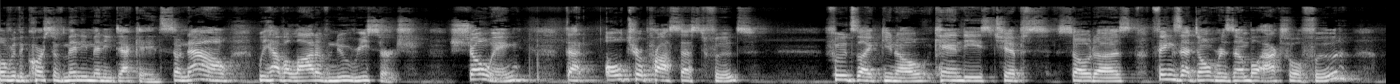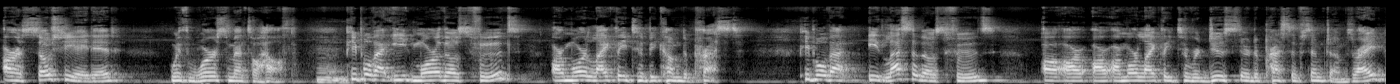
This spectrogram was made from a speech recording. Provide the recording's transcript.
over the course of many, many decades. So now we have a lot of new research showing that ultra processed foods, foods like, you know, candies, chips, sodas, things that don't resemble actual food are associated with worse mental health. People that eat more of those foods are more likely to become depressed. People that eat less of those foods are, are, are more likely to reduce their depressive symptoms, right?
